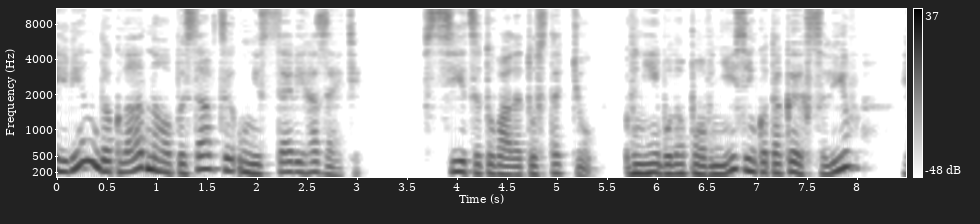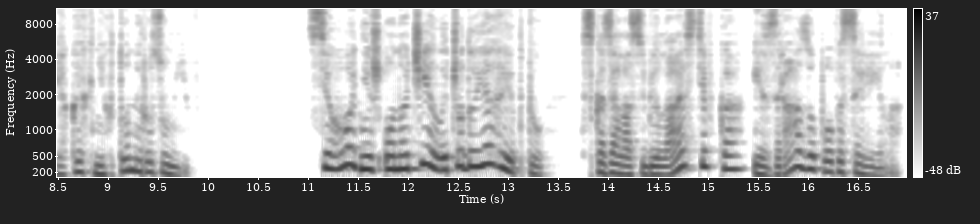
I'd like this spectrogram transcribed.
І він докладно описав це у місцевій газеті. Всі цитували ту статтю. В ній було повнісінько таких слів, яких ніхто не розумів. Сьогодні ж уночі лечу до Єгипту, сказала собі ластівка і зразу повеселіла.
